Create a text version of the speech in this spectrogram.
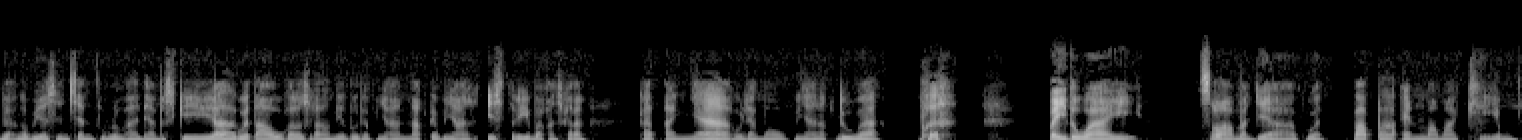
nggak ngebiasin Chen tuh belum ada meski ya gue tahu kalau sekarang dia tuh udah punya anak dia punya istri bahkan sekarang katanya udah mau punya anak dua By the way, selamat ya buat Papa and Mama Kim.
